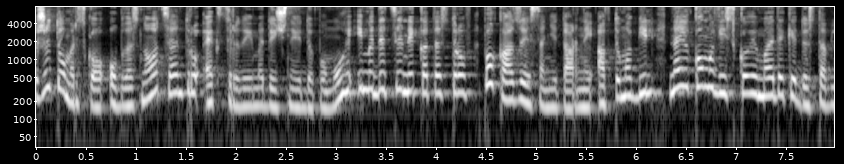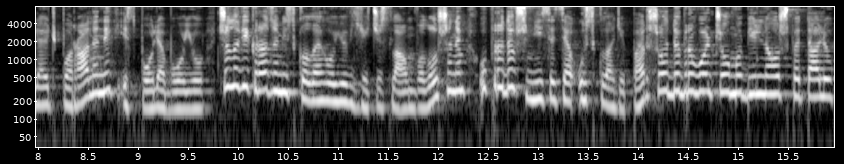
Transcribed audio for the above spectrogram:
Житомирського обласного центру екстреної медичної допомоги і медицини катастроф, показує санітарний автомобіль, на якому військові медики доставляють поранених із поля бою. Чоловік разом із колегою В'ячеславом Волошиним упродовж місяця у складі першого добровольчого мобільного шпиталю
